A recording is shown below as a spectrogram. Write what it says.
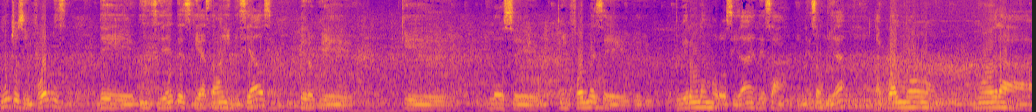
muchos informes de incidentes que ya estaban iniciados, pero que, los informes tuvieron una morosidad en esa, en esa unidad, la cual no, no era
